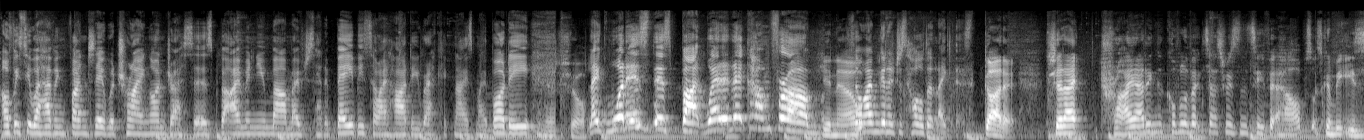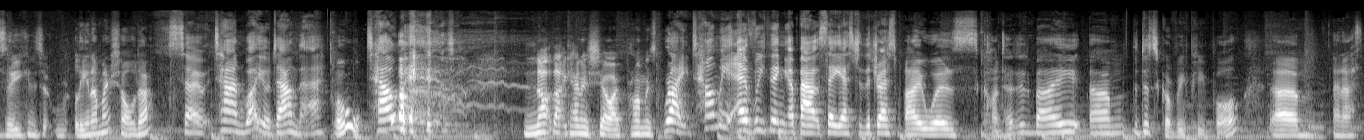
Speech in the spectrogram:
Obviously, we're having fun today. We're trying on dresses, but I'm a new mum. I've just had a baby, so I hardly recognize my body. Yeah, sure. Like, what is this butt? Where did it come from? You know- So I'm gonna just hold it like this. Got it. Should I try adding a couple of accessories and see if it helps? It's gonna be easy, so you can lean on my shoulder. So, Tan, while you're down there, Oh. tell me. Not that kind of show, I promise. right, tell me everything about Say Yes to the Dress. I was contacted by um, the Discovery people um, and asked,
